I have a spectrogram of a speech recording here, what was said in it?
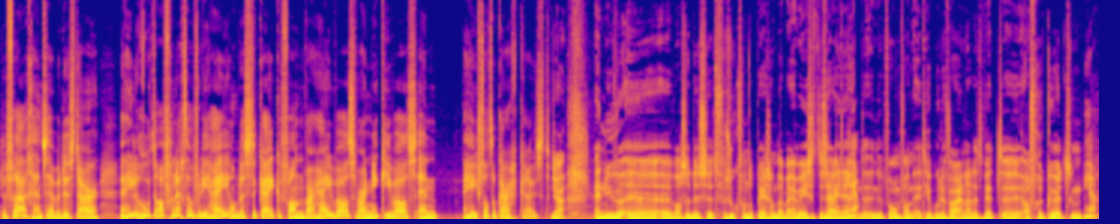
de vragen. En ze hebben dus daar een hele route afgelegd over die hij, om dus te kijken van waar hij was, waar Nicky was en heeft dat elkaar gekruist. Ja, en nu uh, was er dus het verzoek van de pers om daarbij aanwezig te zijn. Hè? Ja. In de vorm van RTL Boulevard. Nou, dat werd uh, afgekeurd. Toen ja.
